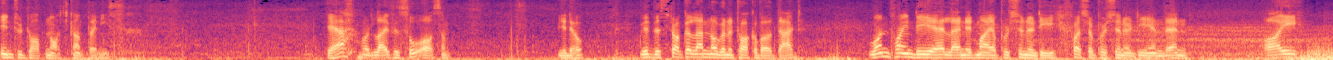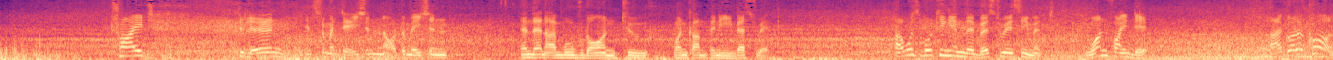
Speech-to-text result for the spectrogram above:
into top-notch companies. Yeah, but life is so awesome. You know, with the struggle, I'm not going to talk about that. One fine day, I landed my opportunity, first opportunity, and then I tried to learn instrumentation, automation, and then I moved on to one company, Bestway. I was working in the Bestway Cement. One fine day, I got a call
